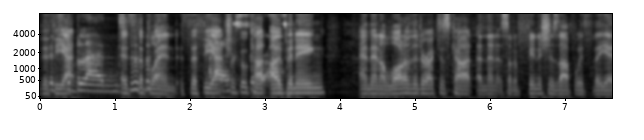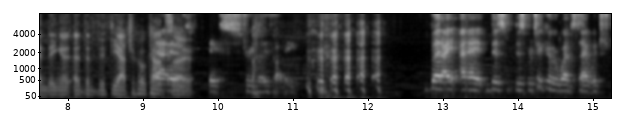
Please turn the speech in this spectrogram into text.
the it's the blend. It's the blend. It's the theatrical super cut awesome. opening, and then a lot of the director's cut, and then it sort of finishes up with the ending at at the, the theatrical cut. That so is extremely funny. but I, I this this particular website, which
